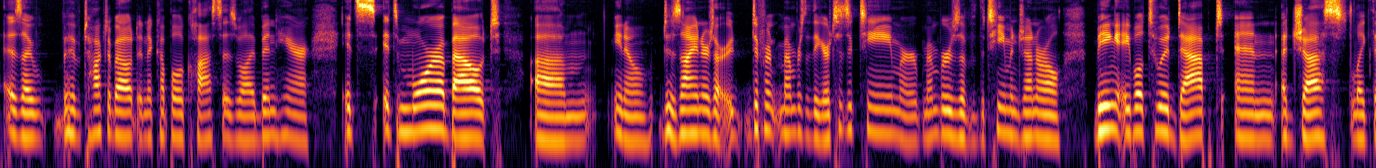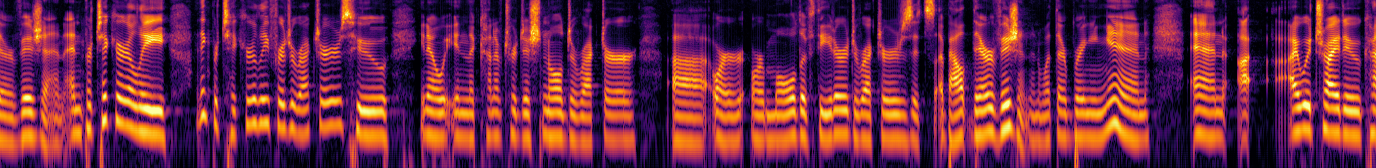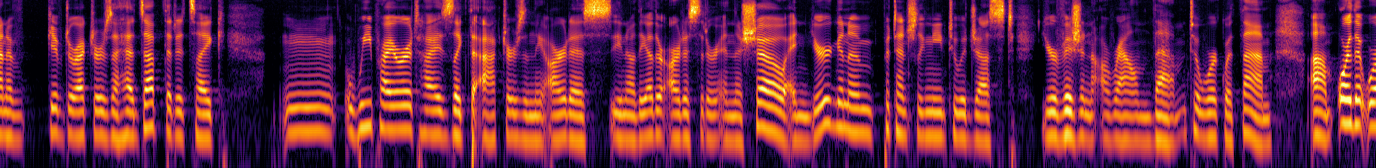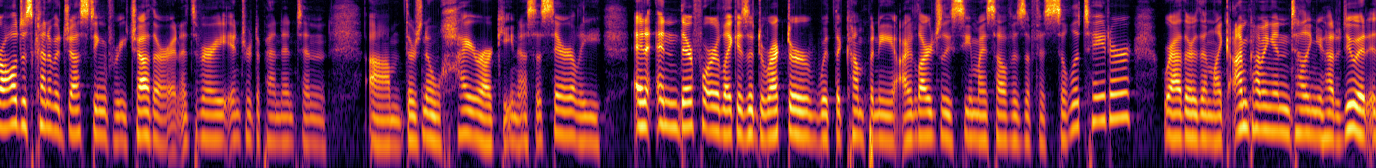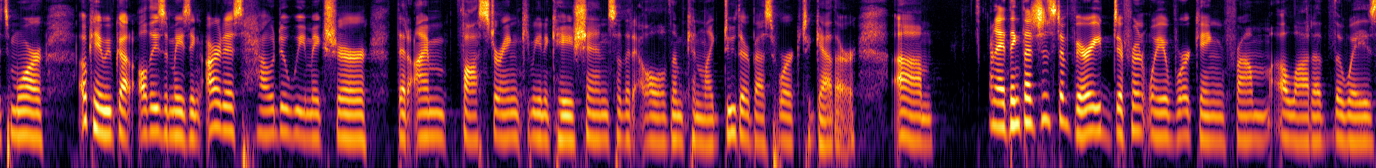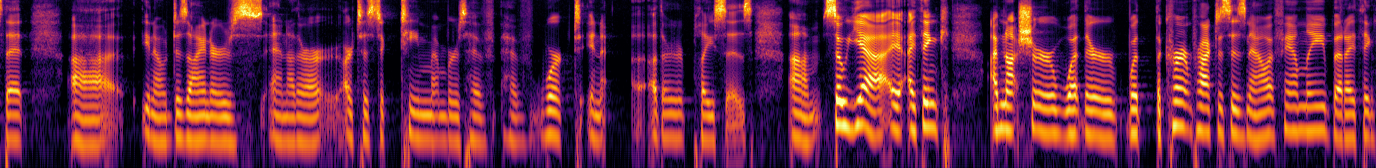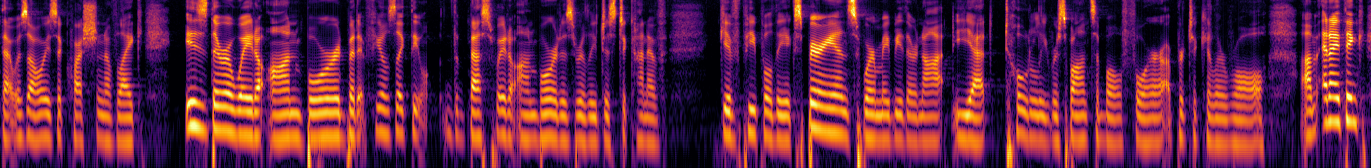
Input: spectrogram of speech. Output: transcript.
as I have talked about in a couple of classes while I've been here, it's it's more about um, you know designers or different members of the artistic team or members of the team in general being able to adapt and adjust like their vision, and particularly I think particularly for directors who you know in the kind of traditional director uh, or or mold of theater directors, it's about their vision and what they're bringing in, and I, I would try to kind of give directors a heads up that it's like mm, we prioritize like the actors and the artists, you know, the other artists that are in the show, and you're gonna potentially need to adjust your vision around them to work with them, um, or that we're all just kind of adjusting for each other, and it's very interdependent, and um, there's no hierarchy necessarily, and and therefore, like as a director with the company, I largely see myself as a facilitator rather than like I'm coming in and telling you how to do it. It's more, okay, we've got all these amazing artists. How do we make sure that I'm fostering communication so that all of them can like do their best work together. Um, and I think that's just a very different way of working from a lot of the ways that uh, you know designers and other artistic team members have have worked in other places. Um, so yeah, I, I, think I'm not sure what their what the current practice is now at Phamaly, but I think that was always a question of like, is there a way to onboard? But it feels like the the best way to onboard is really just to kind of give people the experience where maybe they're not yet totally responsible for a particular role. Um, and I think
